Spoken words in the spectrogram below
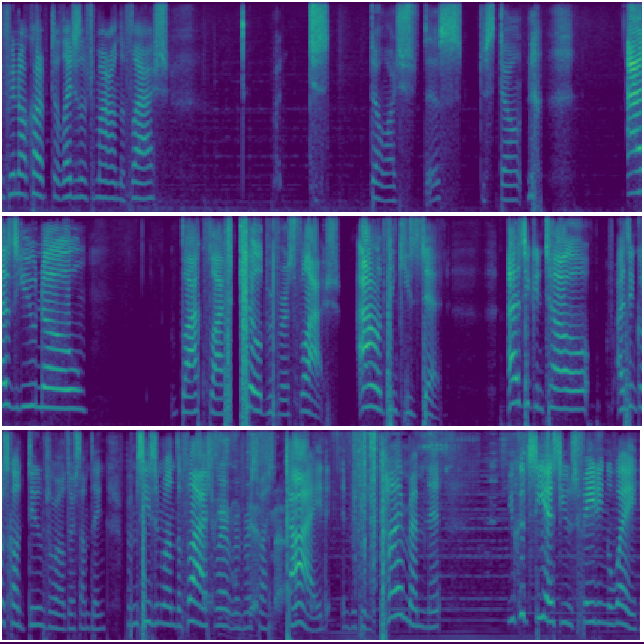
if you're not caught up to Legends of Tomorrow and The Flash, just don't watch this. Just don't. As you know, Black Flash killed Reverse Flash. I don't think he's dead as you can tell, I think it was called Doom's World or something, from season one of The Flash, where Reverse Flash died and became Time Remnant, you could see as he was fading away,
